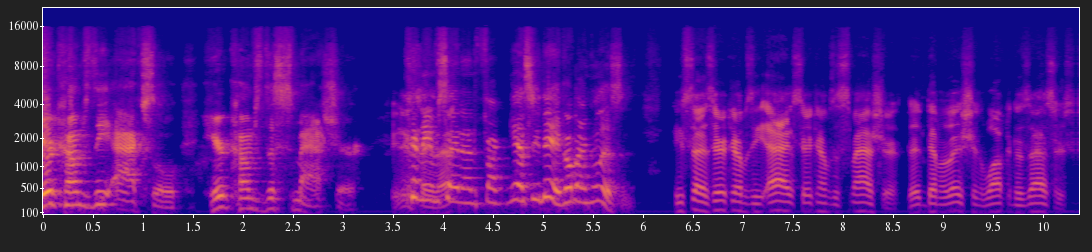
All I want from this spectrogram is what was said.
Here comes the Axel. Here comes the Smasher. He Couldn't say even that. say that. Fuck yes, he did. Go back and listen. He says, "Here comes the axe. Here comes the smasher. The demolition. Walking disasters."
